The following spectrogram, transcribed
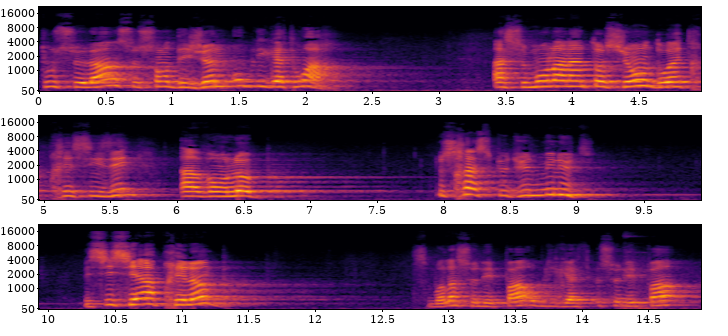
Tout cela, ce sont des jeûnes obligatoires. À ce moment-là, l'intention doit être précisée avant l'aube, ne serait-ce que d'une minute. Mais si c'est après l'aube, à ce moment-là, ce n'est pas ce n'est pas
